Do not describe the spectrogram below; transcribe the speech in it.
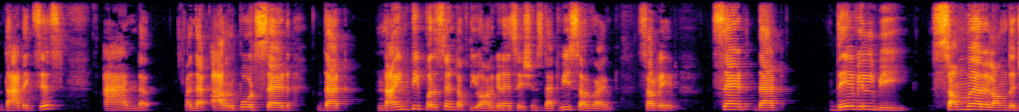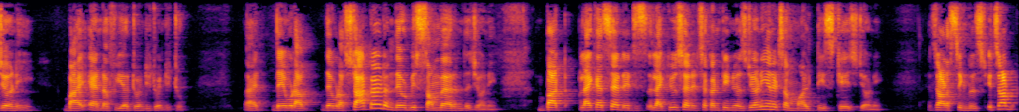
that exists, and and that our report said that 90% of the organizations that we survived surveyed said that they will be somewhere along the journey by end of year 2022 right? They would have they would have started and they would be somewhere in the journey. But like i said it's like you said it's a continuous journey and it's a multi-stage journey. It's not a single it's not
